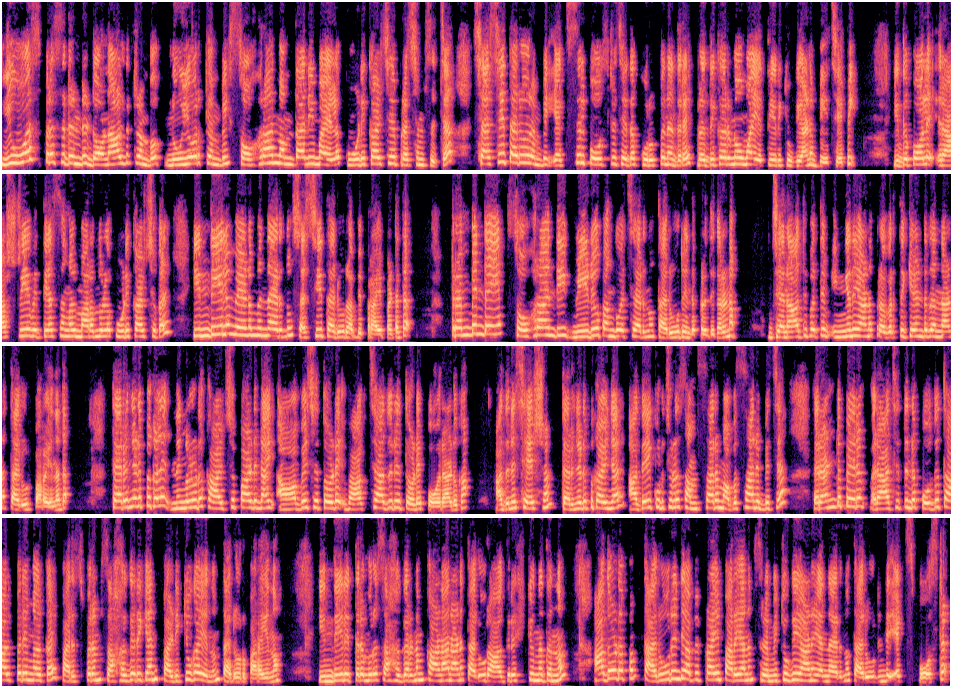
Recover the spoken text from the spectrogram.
U S president Donald ട്രംപും New York M P Zohran മംതാനിയുമായുള്ള കൂടിക്കാഴ്ചയെ പ്രശംസിച്ച് ശശി തരൂർ എം പി എക്സിൽ പോസ്റ്റ് ചെയ്ത കുറിപ്പിനെതിരെ പ്രതികരണവുമായി എത്തിയിരിക്കുകയാണ് ബി ജെ പി. ഇതുപോലെ രാഷ്ട്രീയ വ്യത്യാസങ്ങൾ മറന്നുള്ള കൂടിക്കാഴ്ചകൾ ഇന്ത്യയിലും വേണമെന്നായിരുന്നു ശശി തരൂർ അഭിപ്രായപ്പെട്ടത്. ട്രംപിന്റെയും സൊഹ്റാന്റെയും വീഡിയോ പങ്കുവച്ചായിരുന്നു തരൂരിന്റെ പ്രതികരണം. ജനാധിപത്യം ഇങ്ങനെയാണ് പ്രവർത്തിക്കേണ്ടതെന്നാണ് തരൂർ പറയുന്നത്. തെരഞ്ഞെടുപ്പുകളിൽ നിങ്ങളുടെ കാഴ്ചപ്പാടിനായി ആവേശത്തോടെ വാക്ചാതുര്യത്തോടെ പോരാടുക. അതിനുശേഷം തെരഞ്ഞെടുപ്പ് കഴിഞ്ഞാൽ അതേക്കുറിച്ചുള്ള സംസാരം അവസാനിപ്പിച്ച് രണ്ടുപേരും രാജ്യത്തിന്റെ പൊതു താല്പര്യങ്ങൾക്കായി പരസ്പരം സഹകരിക്കാൻ പഠിക്കുക എന്നും തരൂർ പറയുന്നു. ഇന്ത്യയിൽ ഇത്തരമൊരു സഹകരണം കാണാനാണ് തരൂർ ആഗ്രഹിക്കുന്നതെന്നും അതോടൊപ്പം തരൂരിന്റെ അഭിപ്രായം പറയാനും ശ്രമിക്കുകയാണ് എന്നായിരുന്നു തരൂരിന്റെ എക്സ് പോസ്റ്റ്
